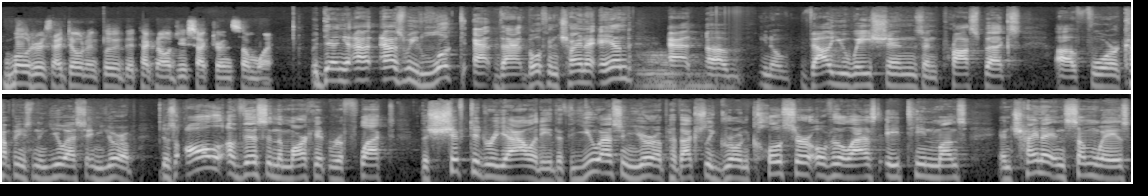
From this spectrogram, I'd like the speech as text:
motors that don't include the technology sector in some way. But Daniel, as we look at that, both in China and at um, you know valuations and prospects uh, for companies in the US and Europe. Does all of this in the market reflect the shifted reality that the US and Europe have actually grown closer over the last 18 months, and China, in some ways,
